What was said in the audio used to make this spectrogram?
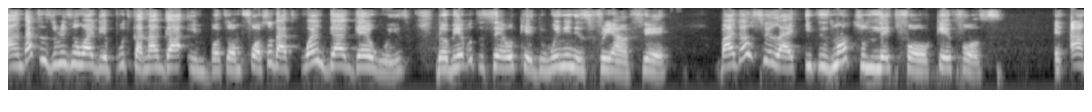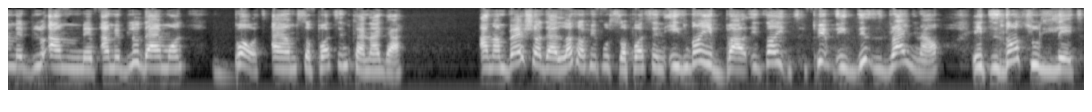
And that is the reason why they put kanaga in bottom four so that when that girl wins they'll be able to say okay the winning is free and fair. But i just feel like it is not too late for and i'm a blue i'm a, I'm a blue diamond but i am supporting kanaga and I'm very sure that a lot of people supporting. It's not about. It's not. It's, this is right now. It is not too late.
